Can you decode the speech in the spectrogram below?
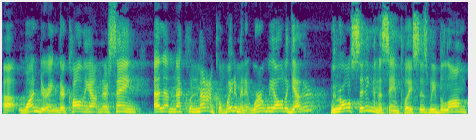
uh, wondering, they're calling out and they're saying, Alam nakun ma'akum. Wait a minute, weren't we all together? We were all sitting in the same places. We belonged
